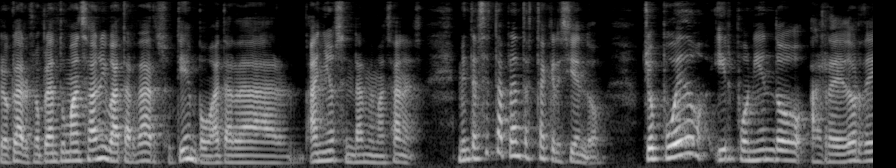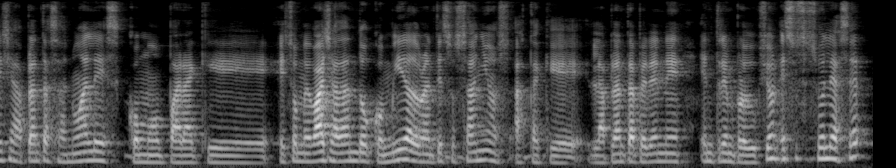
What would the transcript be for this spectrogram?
Pero claro, yo planto un manzano y va a tardar su tiempo, va a tardar años en darme manzanas. Mientras esta planta está creciendo, yo puedo ir poniendo alrededor de ella plantas anuales como para que eso me vaya dando comida durante esos años hasta que la planta perenne entre en producción. ¿Eso se suele hacer?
